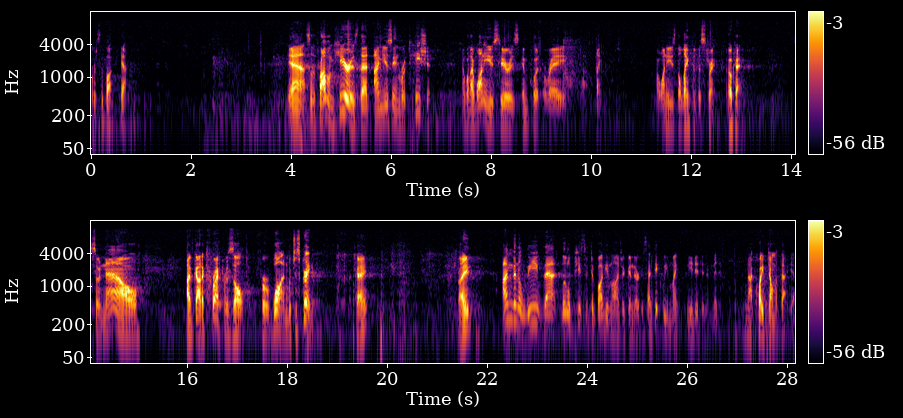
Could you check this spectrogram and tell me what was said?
Where's the bug? Yeah. Yeah, so the problem here is that I'm using rotation, and what I want to use here is input array dot length. I want to use the length of the string. Okay. So now I've got a correct result for one, which is great. Okay? Right? I'm gonna leave that little piece of debugging logic in there because I think we might need it in a minute. I'm not quite done with that yet.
